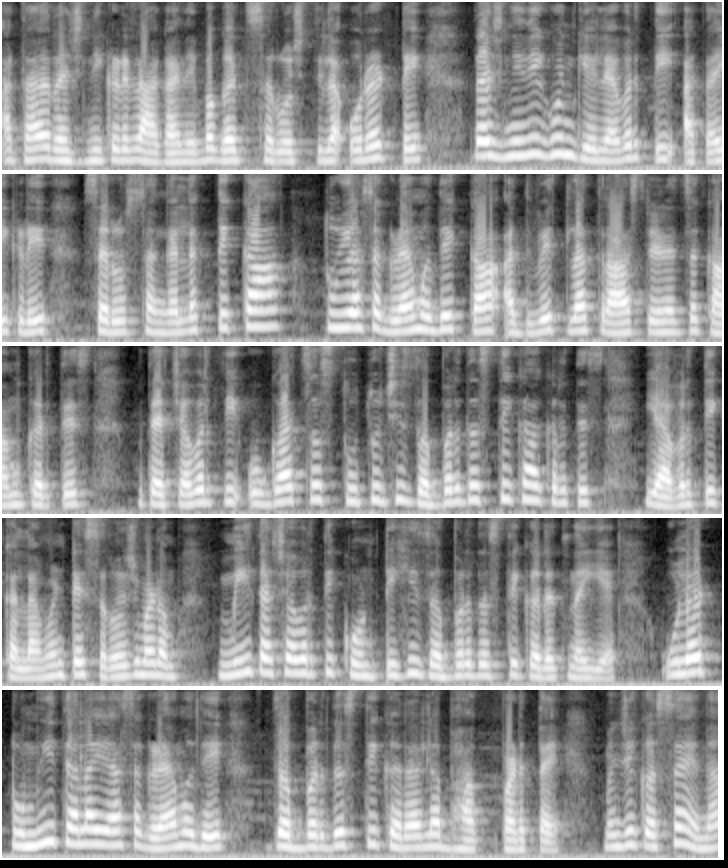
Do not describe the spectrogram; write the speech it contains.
आता रजनीकडे रागाने बघत सरोज तिला ओरडते. रजनी निघून गेल्यावरती आता इकडे सरोज सांगायला लागते का? तू या सगळ्यामध्ये का अद्वैतला त्रास देण्याचं काम करतेस? त्याच्यावरती उगाच तू तुझी जबरदस्ती का करतेस? यावरती कला म्हणते सरोज मॅडम मी त्याच्यावरती कोणतीही जबरदस्ती करत नाही आहे उलट तुम्ही त्याला या सगळ्यामध्ये जबरदस्ती करायला भाग पाडताय. म्हणजे कसं आहे ना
